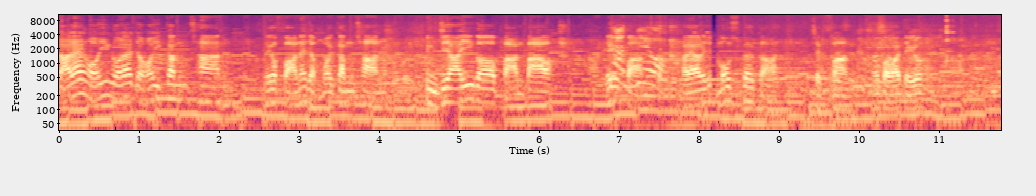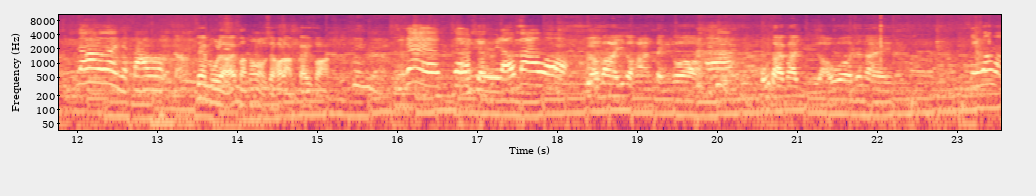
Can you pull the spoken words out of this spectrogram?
但係咧，我呢個咧就可以跟餐，你個飯咧就唔可以跟餐咯。你唔知啊？呢個飯包啊，呢個飯唔知喎係啊，你 most burger 食飯我怪怪地咯，得啦，食包咯。即係冇理由喺麥當勞食海南雞飯。而家係個魚柳包喎。魚柳包喺呢度限定嘅喎，好大塊魚柳喎，真係四方雲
